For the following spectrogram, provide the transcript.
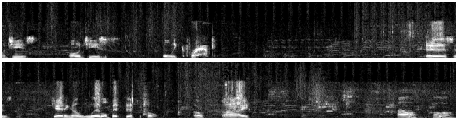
Oh, jeez. Oh, Jesus. Holy crap. This is getting a little bit difficult. Oh, bye. Oh, cool.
